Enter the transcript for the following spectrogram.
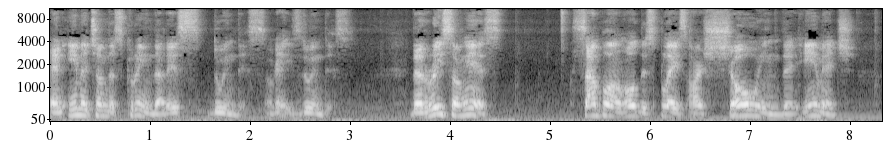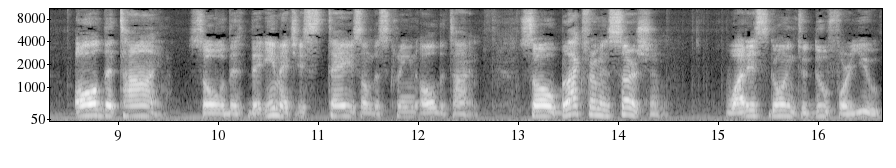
an image on the screen that is doing this. Okay, it's doing this. The reason is sample and hold displays are showing the image all the time. So the, the image stays on the screen all the time. So black frame insertion, what it's going to do for you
